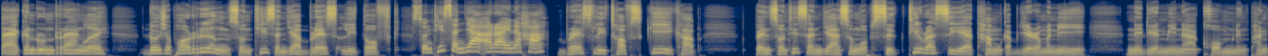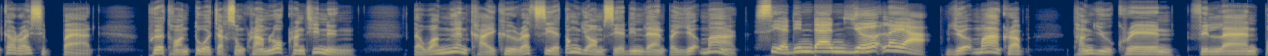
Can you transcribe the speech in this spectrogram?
แต่กันรุนแรงเลย โดยเฉพาะเรื่องสนธิสัญญาเบรสลีโตฟส่วนที่สัญญาอะไรนะคะเบรสลีทอฟสกี้ครับ เป็นสนธิสัญญาสงบศึกที่รัสเซียทำกับเยอรมนี ในเดือนมีนาคม 1918 เพื่อถอนตัวจากสงครามโลกครั้งที่หนึ่งแต่ว่าเงื่อนไขคือรัสเซียต้องยอมเสียดินแดนไปเยอะมาก เสียดินแดนเยอะเลยอะเยอะมากครับ ทั้งยูเครน ฟินแลนด์ โป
